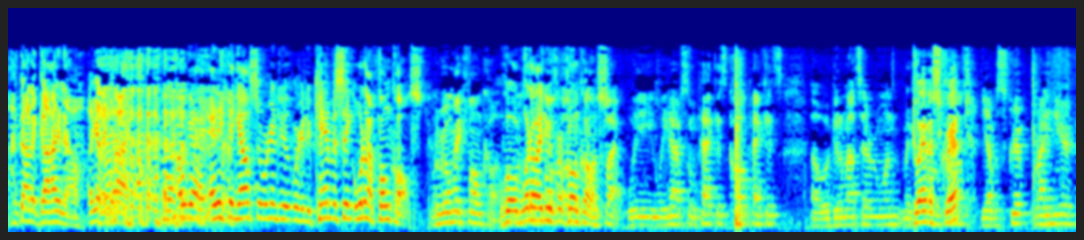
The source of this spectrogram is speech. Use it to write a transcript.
Woo! I've got a guy now. I got a guy. Uh, okay. Anything else that we're gonna do? We're gonna do canvassing. What about phone calls? We're gonna make phone calls. Well, what do I do for phone calls? We we have some packets, call packets. Uh, we'll get them out to everyone. Make Do I have a script? calls. You have a script right here.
